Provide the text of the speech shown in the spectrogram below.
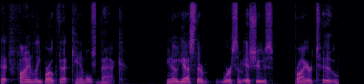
that finally broke that camel's back? You know, yes, there were some issues prior to,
